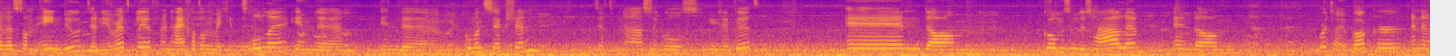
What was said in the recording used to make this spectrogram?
En er is dan één dude, Daniel Radcliffe. En hij gaat dan een beetje trollen in de, in de comment section. Hij zegt van, ah, sukkels, jullie zijn kut. En dan komen ze hem dus halen. En dan, Wordt hij wakker. en dan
